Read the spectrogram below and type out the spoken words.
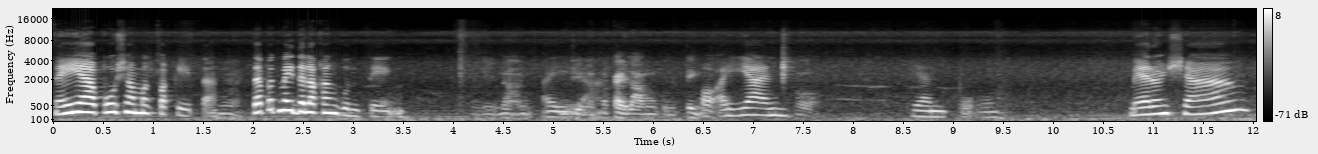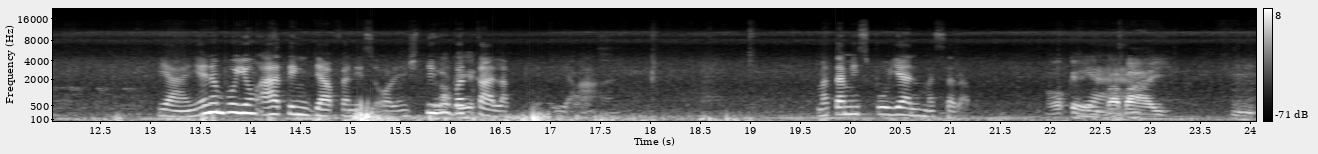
Nahiya po siyang magpakita. Dapat may dala kang gunting. Hindi na, Ayan. hindi na kailangan kunting. O, ayan. Oh. Yan po. Meron siyang yan, yan ang po yung ating Japanese orange. Di ho Laki. ba't kalaki? Yan. Matamis po yan, masarap. Okay, Yan. bye-bye. Hmm.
